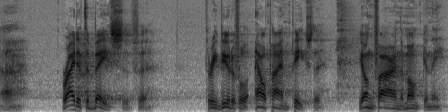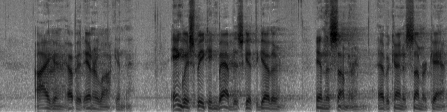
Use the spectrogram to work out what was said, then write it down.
uh, right at the base of uh, three beautiful alpine peaks, the Jungfrau and the Monk and the Eiger up at Interlaken. The English-speaking Baptists get together in the summer and have a kind of summer camp.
